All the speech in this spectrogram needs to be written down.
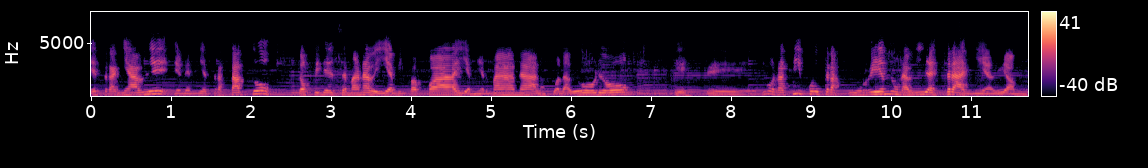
entrañable. En el mientras tanto, los fines de semana veía a mi papá y a mi hermana, a la cual adoro. Este, y bueno, así fue transcurriendo una vida extraña, digamos,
